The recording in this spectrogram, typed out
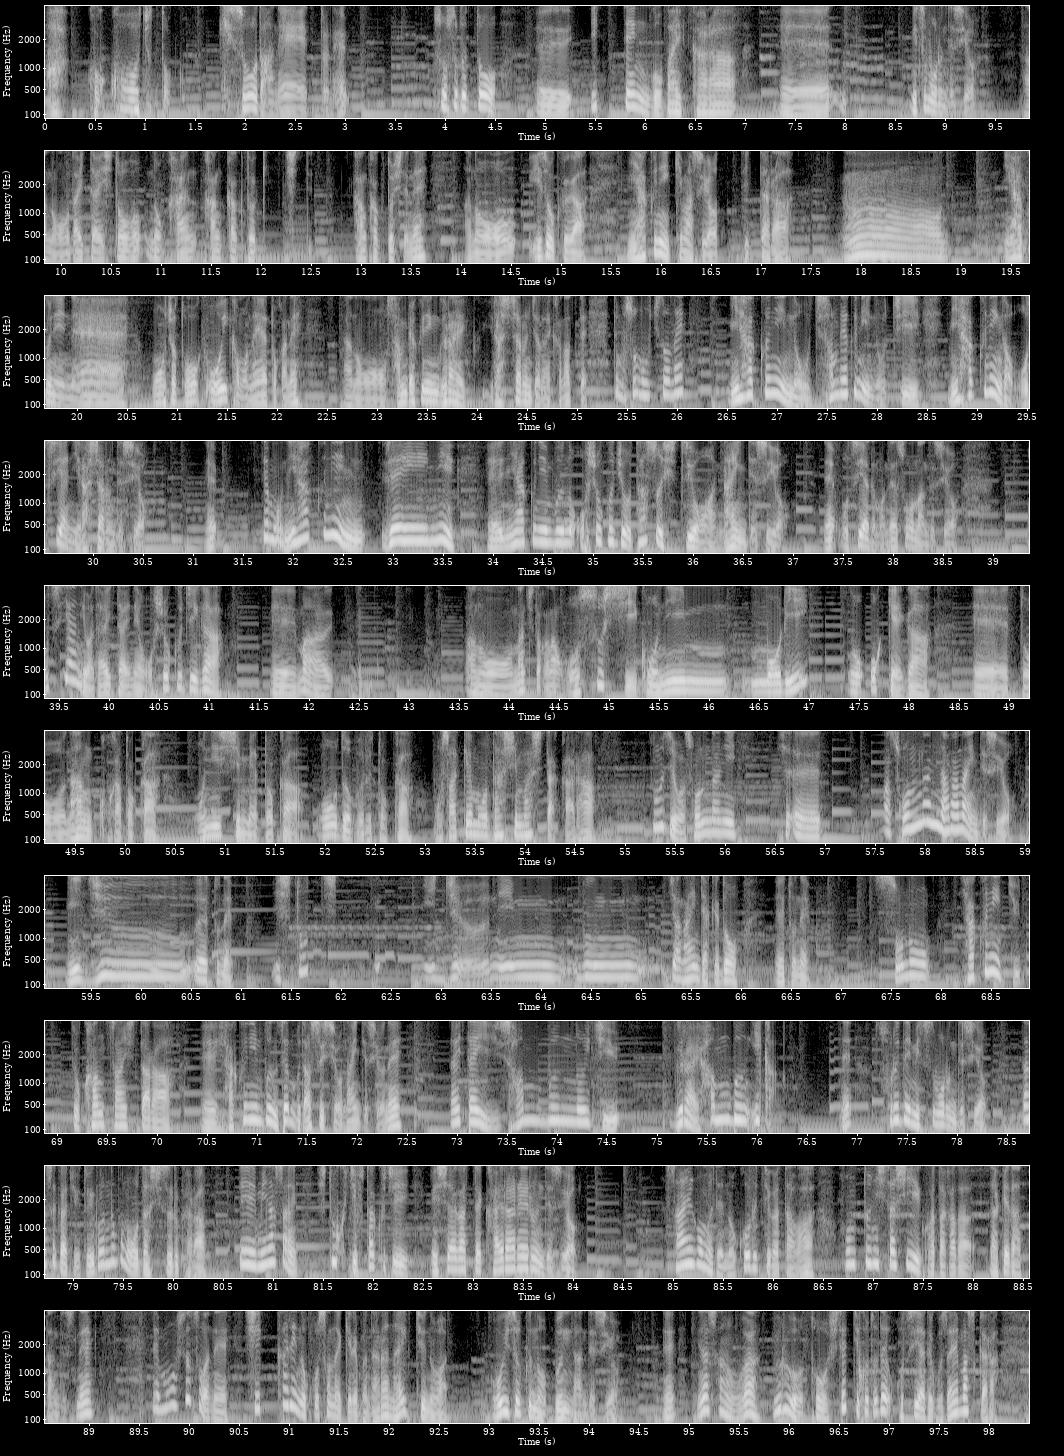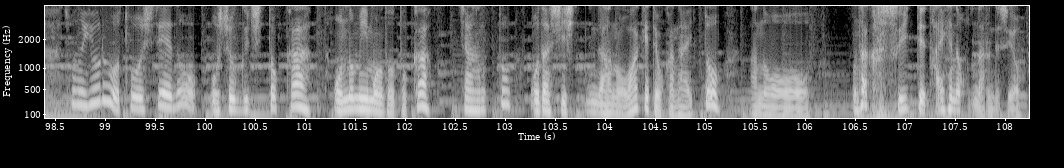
あここちょっと来そうだねとねそうすると、えー、1.5倍から、えー、見積もるんですよあの大体人の感覚と感覚としてねあの遺族が200人来ますよって言ったらうーん200人ねもうちょっと多いかもねとかねあの300人ぐらいいらっしゃるんじゃないかなってでもそのうちのね200人のうち300人のうち200人がお通夜にいらっしゃるんですよ。ね、でも200人全員に200人分のお食事を出す必要はないんですよ。ね、お通夜でもねそうなんですよ。お通夜には大体ねお食事が、えー、まああの何て言ったかなお寿司5人盛りの桶が、えーと、何個かとか鬼しめとかオードブルとかお酒も出しましたから当時はそんなに、えー、まあ、そんなにならないんですよ。20えっ、ー、とね1つ20人分じゃないんだけどえっ、ー、とねその100人と換算したら、えー、100人分全部出す必要ないんですよね。だいたい3分の1ぐらい半分以下ね、それで見積もるんですよ。なぜかというといろんなものをお出しするからで皆さん一口二口召し上がって帰られるんですよ。最後まで残るっていう方は本当に親しい方々だけだったんですね。でもう一つはねしっかり残さなければならないっていうのはご遺族の分なんですよ。ね、皆さんは夜を通してっていうことでお通夜でございますからその夜を通してのお食事とかお飲み物とかちゃんとお出ししあの分けておかないとあのお腹空いて大変なことになるんですよ。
